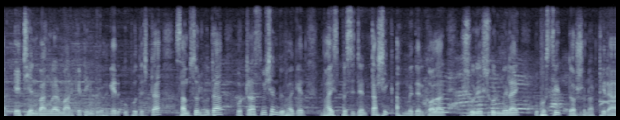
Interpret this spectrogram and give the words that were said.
আর এটিএন বাংলার মার্কেটিং বিভাগের উপদেষ্টা শামসুল হুদা ও ট্রান্সমিশন বিভাগের ভাইস প্রেসিডেন্ট তাশিক আহমেদের গলার সুরে সুর মেলায় উপস্থিত দর্শনার্থীরা।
